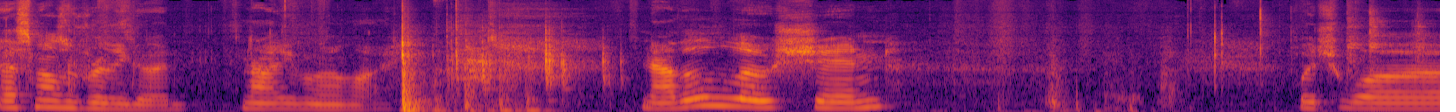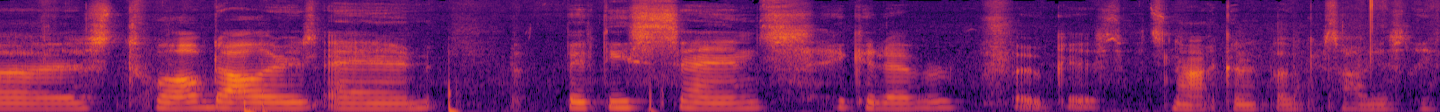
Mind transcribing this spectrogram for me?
That smells really good. Not even gonna lie. Now the lotion, which was $12.50. It could ever focus. It's not gonna focus, obviously.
